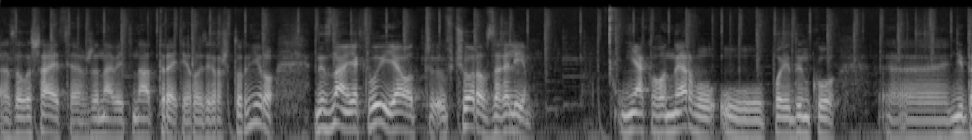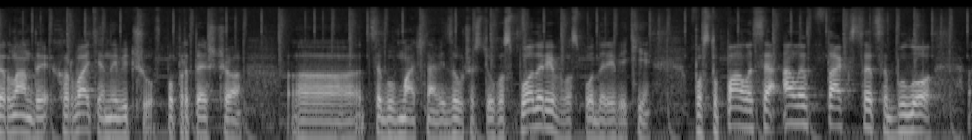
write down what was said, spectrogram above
е, залишається вже навіть на третій розіграш турніру. Не знаю, як ви, я от вчора взагалі ніякого нерву у поєдинку е, Нідерланди-Хорватія не відчув, попри те, що е, це був матч навіть за участю господарів, господарів, які поступалися, але так все це було е,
